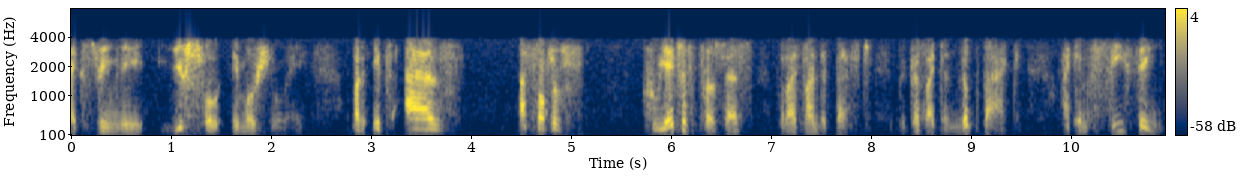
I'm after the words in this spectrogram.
extremely useful emotionally. But it's as a sort of creative process that I find it best because I can look back, I can see things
